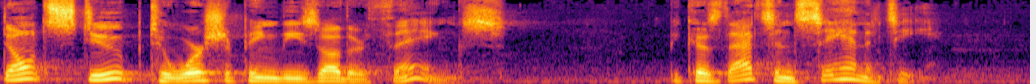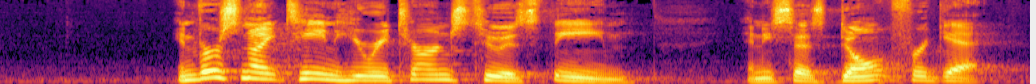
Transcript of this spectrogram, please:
don't stoop to worshiping these other things, because that's insanity. In verse 19, he returns to his theme and he says, Don't forget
